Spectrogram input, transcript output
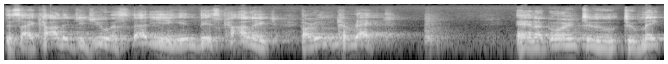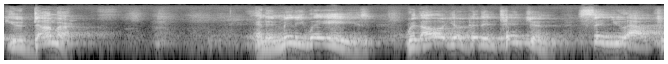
The psychologies you are studying in this college are incorrect and are going to, to make you dumber. And in many ways, with all your good intention, send you out to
